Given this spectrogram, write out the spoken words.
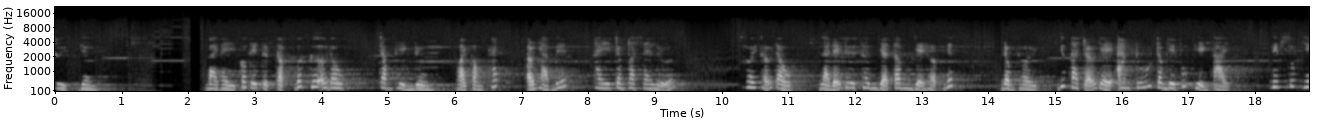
Tuyệt vời. Bài này có thể thực tập bất cứ ở đâu, trong thiền đường, ngoài phòng khách, ở nhà bếp hay trong toa xe lửa. Hơi thở đầu là để đưa thân và tâm về hợp nhất, đồng thời giúp ta trở về an trú trong giây phút hiện tại, tiếp xúc với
